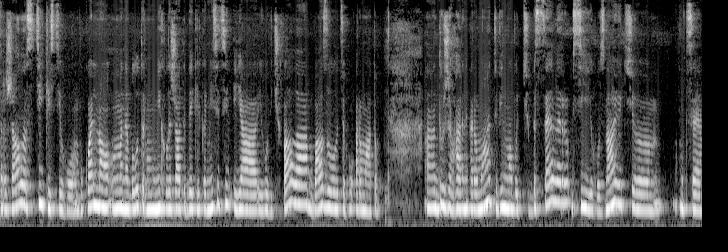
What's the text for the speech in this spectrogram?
вражала стійкість його. Буквально у мене блотер міг лежати декілька місяців, і я його відчувала, базу цього аромату. Дуже гарний аромат. Він, мабуть, бестселер. Всі його знають. Це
